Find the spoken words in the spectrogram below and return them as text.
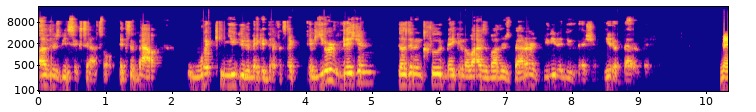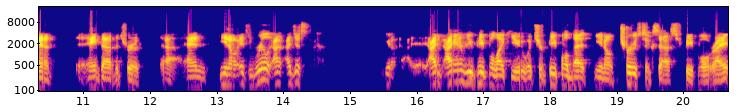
others be successful. It's about what can you do to make a difference. Like if your vision doesn't include making the lives of others better, you need a new vision. You need a better vision. Man, ain't that the truth? Uh, and you know, it's really I, I just you know I, I interview people like you, which are people that you know true success people, right?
